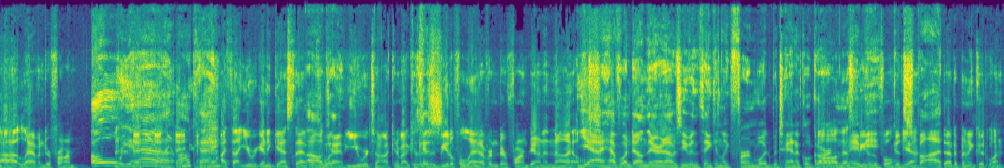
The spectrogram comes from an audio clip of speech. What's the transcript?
uh, Lavender Farm. Oh, yeah. okay. I thought you were going to guess that was Okay. what you were talking about because there's a beautiful lavender farm down in Niles. yeah, I have one down there, and I was even thinking like Fernwood Botanical Garden. Oh, that's maybe. beautiful. Good yeah, spot. That'd have been a good one.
